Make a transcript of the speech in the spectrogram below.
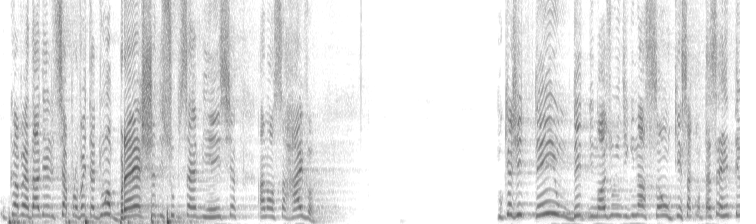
O que na verdade ele se aproveita de uma brecha de subserviência à nossa raiva. Porque a gente tem dentro de nós uma indignação. O que isso acontece é a gente tem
